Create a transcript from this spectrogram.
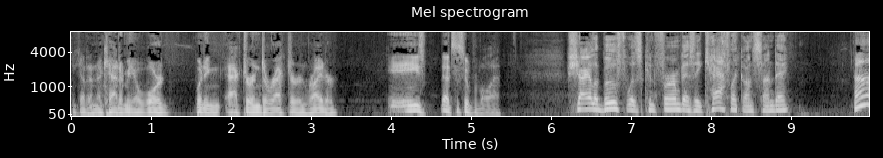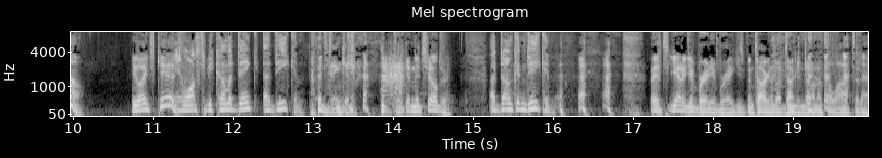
You got an Academy Award winning actor and director and writer. He's that's a Super Bowl ad. Shia LaBeouf was confirmed as a Catholic on Sunday Oh, he likes kids. and wants to become a dink, a deacon, Dinkin, dinkin the children. a Duncan deacon. It's, you got to give Brady a break. He's been talking about Dunkin' Donuts a lot today.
